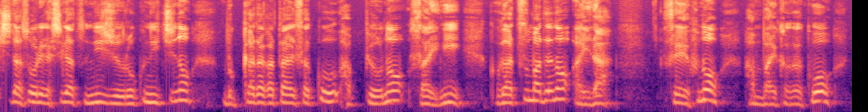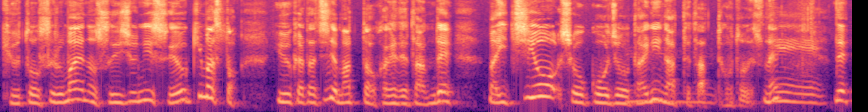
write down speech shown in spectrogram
岸田総理が4月26日の物価高対策発表の際に9月までの間政府の販売価格を急騰する前の水準に据え置きますという形で待ったをかけてたんで、まあ、一応小康状態になってたってことですね。で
